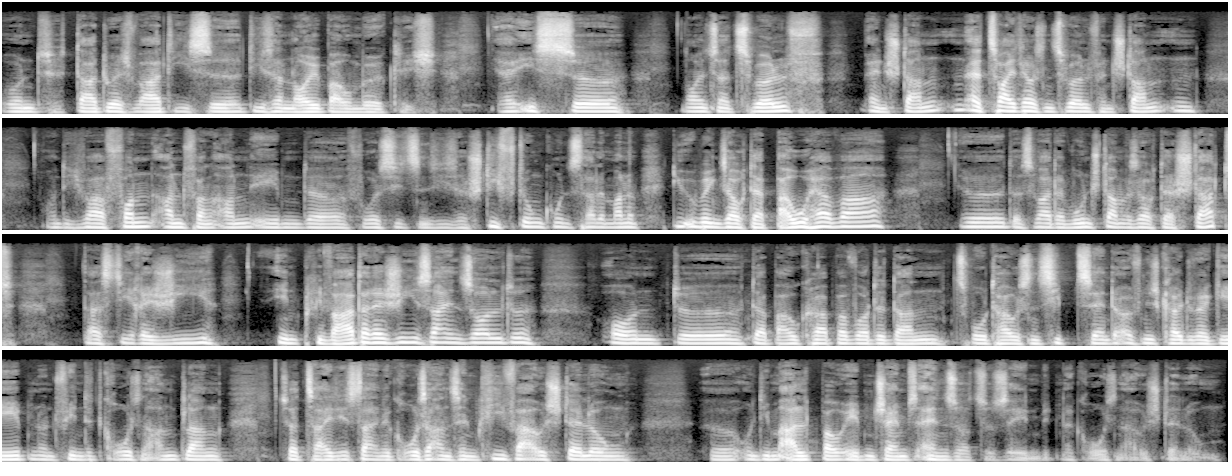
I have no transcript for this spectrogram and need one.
Und dadurch war diese, dieser Neubau möglich. Er ist äh, 1912 entstanden, äh, 2012 entstanden. Und ich war von Anfang an eben der Vorsitzende dieser Stiftung Kunsthalle Mannheim, die übrigens auch der Bauherr war. Äh, das war der Wunsch damals auch der Stadt, dass die Regie in privater Regie sein sollte. Und äh, der Baukörper wurde dann 2017 der Öffentlichkeit übergeben und findet großen Anklang. Zurzeit ist da eine große Anselm Kiefer Ausstellung und im Altbau eben James Ensor zu sehen mit einer großen Ausstellung.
